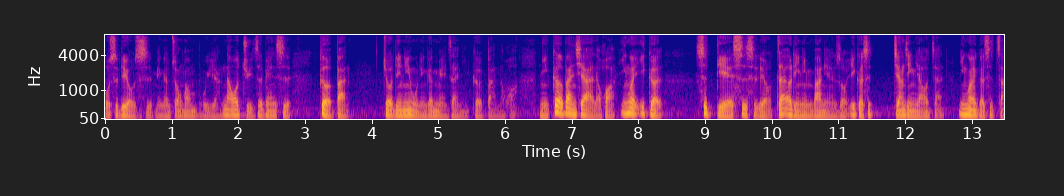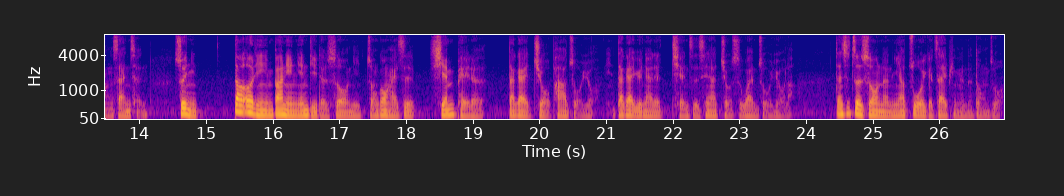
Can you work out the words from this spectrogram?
或是六四，每个人状况不一样。那我举这边是各半，就零零五零跟美债你各半的话，你各半下来的话，因为一个是跌四十六，在二零零八年的时候，一个是将近腰斩，另外一个是涨三成，所以你到二零零八年年底的时候，你总共还是先赔了大概九趴左右，你大概原来的钱只剩下九十万左右了。但是这时候呢，你要做一个再平衡的动作，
